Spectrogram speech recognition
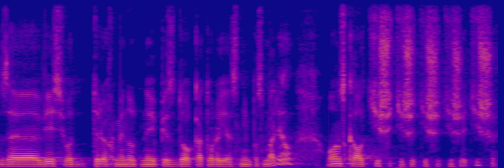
за весь вот трехминутный эпизод, который я с ним посмотрел, он сказал тише, тише, тише, тише, тише.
